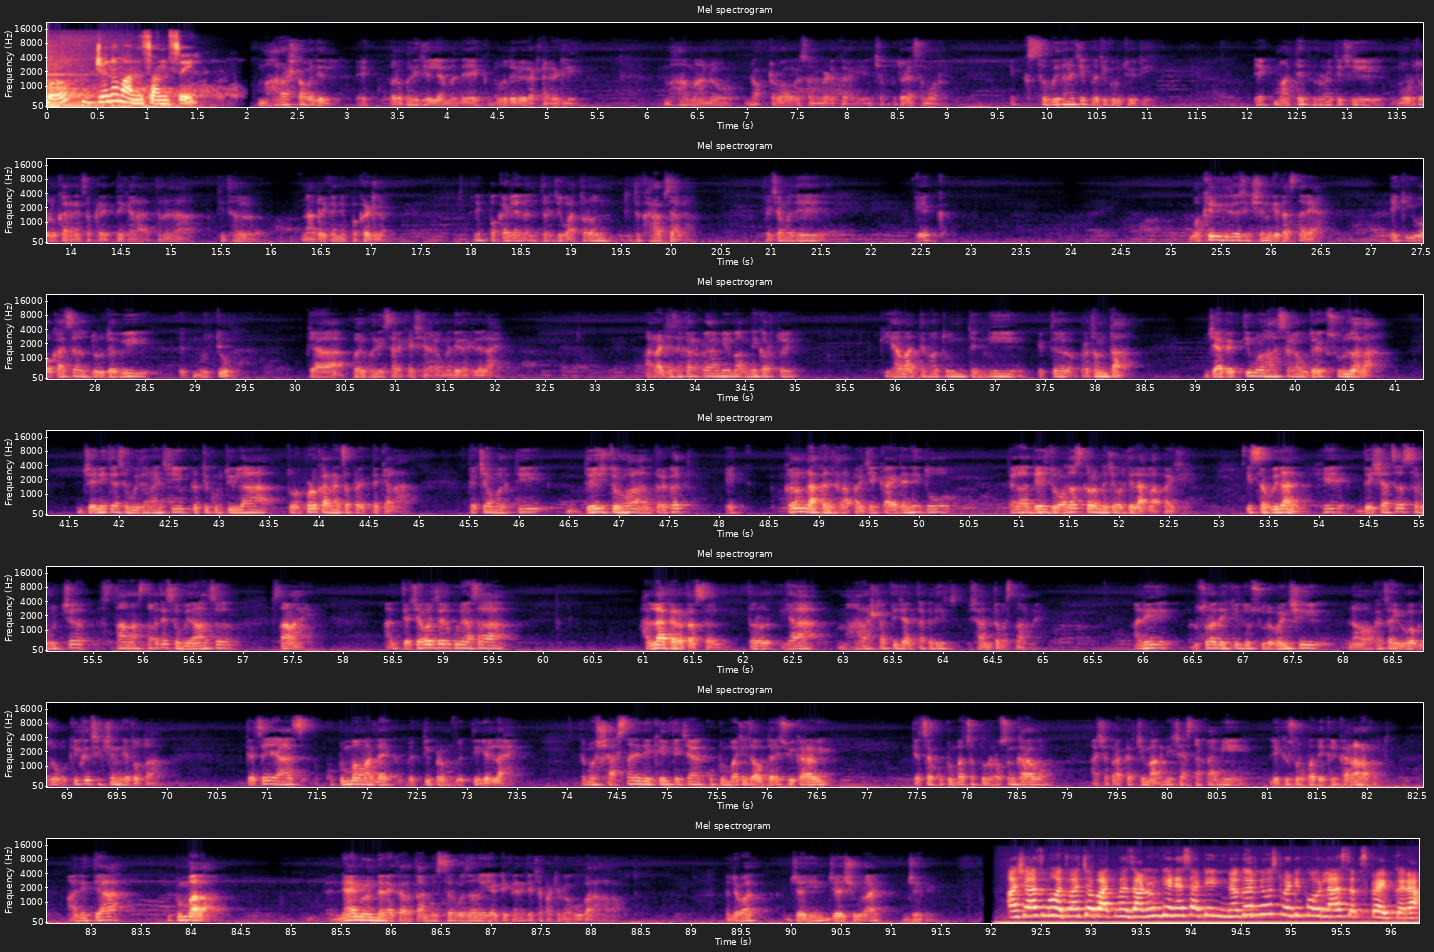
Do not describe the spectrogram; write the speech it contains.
प्रतिबिंब जनमानसांचे. महाराष्ट्रामधील एक परभणी जिल्ह्यामध्ये एक दुर्दैवी घटना घडली. महामानव डॉक्टर बाबासाहेब आंबेडकर यांच्या पुतळ्यासमोर एक संविधानाची प्रतिकृती होती. एक माथे फिरून त्याची मोडतोड करण्याचा प्रयत्न केला. त्यांना तिथं नागरिकांनी पकडलं. आणि पकडल्यानंतर जे वातावरण तिथं खराब झालं. त्याच्यामध्ये एक वकिलकीचं शिक्षण घेत असणाऱ्या एक युवकाचा दुर्दैवी एक मृत्यू त्या परभणीसारख्या शहरामध्ये घडलेला आहे. राज्य सरकारकडे आम्ही मागणी करतोय की ह्या माध्यमातून त्यांनी एक तर प्रथमतः ज्या व्यक्तीमुळे हा सगळा उद्रेक सुरू झाला ज्यांनी त्या संविधानाची प्रतिकृतीला तोडफोड करण्याचा प्रयत्न केला त्याच्यावरती देशद्रोह अंतर्गत एक कलम दाखल झाला पाहिजे. कायद्याने तो त्याला देशद्रोहाचाच कलम त्याच्यावरती लागला पाहिजे. की संविधान हे देशाचं सर्वोच्च स्थान असणारं ते संविधानाचं स्थान आहे. आणि त्याच्यावर जर कुणी असा हल्ला करत असेल तर ह्या महाराष्ट्रातली जनता कधी शांत बसणार नाही. आणि दुसरा देखील जो सूर्यवंशी नावाकाचा युवक जो वकिलकीत शिक्षण घेत होता त्याचंही आज कुटुंबामधला एक व्यक्ती प्रमुख व्यक्ती गेलेला आहे. त्यामुळे शासनाने देखील त्याच्या कुटुंबाची जबाबदारी स्वीकारावी त्याचं कुटुंबाचं पुनर्वसन करावं अशा प्रकारची मागणी शासनाकडे आम्ही लेखी स्वरूपात देखील करणार आहोत. आणि त्या कुटुंबाला न्याय मिळवून देण्याकरता आम्ही सर्वजण या ठिकाणी त्याच्या पाठीमागे उभा राहणार आहोत. धन्यवाद. जय हिंद जय शिवराय जय भीम. अशाच महत्त्वाच्या बातम्या जाणून घेण्यासाठी नगर न्यूज ट्वेंटी फोरला सबस्क्राईब करा.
